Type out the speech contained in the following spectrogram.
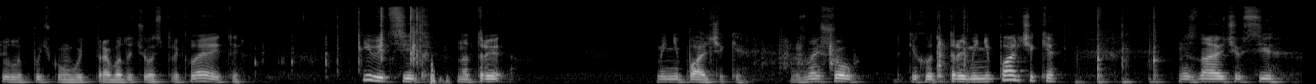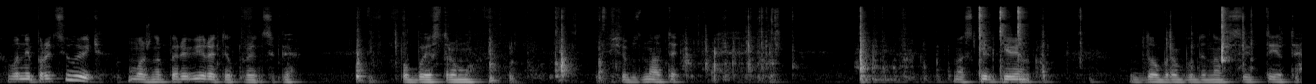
Цю липучку, мабуть, треба до чогось приклеїти. І відсік на три міні-пальчики. Знайшов таких от три міні-пальчики. Не знаю, чи всі вони працюють. Можна перевірити, в принципі, по-бистрому, щоб знати, наскільки він добре буде нам світити.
